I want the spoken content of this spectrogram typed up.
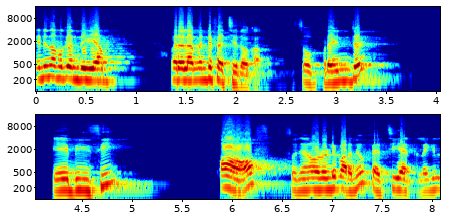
ഇനി നമുക്ക് എന്ത് ചെയ്യാം? ഒരു എലമെന്റ് ഫെച്ച് ചെയ്ത് നോക്കാം. So print A B C of so ഞാൻ ഓൾറെഡി പറഞ്ഞു ഫെച്ച് ചെയ്യാൻ അല്ലെങ്കിൽ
